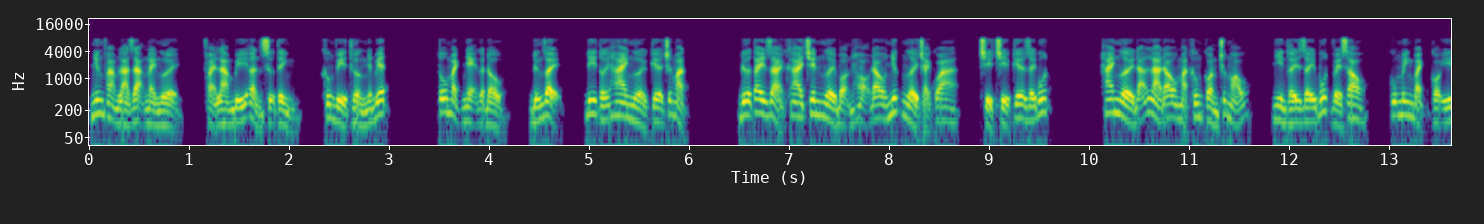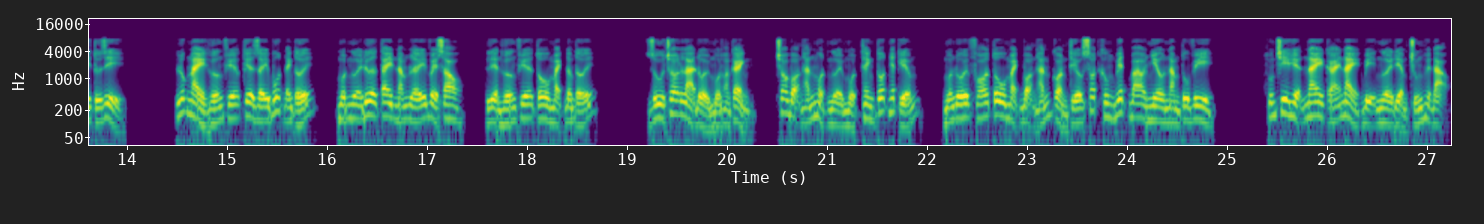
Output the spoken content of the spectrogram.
Nhưng phàm là dạng này người, phải làm bí ẩn sự tình, không vì thường nhân biết. Tô mạch nhẹ gật đầu, đứng dậy, đi tới hai người kia trước mặt. Đưa tay giải khai trên người bọn họ đau nhức người trải qua, chỉ chỉ kia giấy bút. Hai người đã là đau mặt không còn chút máu, nhìn thấy giấy bút về sau, cũng minh bạch có ý tứ gì. Lúc này hướng phía kia giấy bút đánh tới, một người đưa tay nắm lấy về sau, liền hướng phía tô mạch đâm tới. Dù cho là đổi một hoàn cảnh cho bọn hắn một người một thanh tốt nhất kiếm, muốn đối phó tô mạch bọn hắn còn thiếu sót không biết bao nhiêu năm tu vi. Húng chi hiện nay cái này bị người điểm trúng huyệt đạo,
